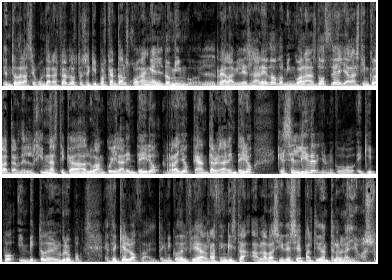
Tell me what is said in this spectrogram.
Dentro de la segunda RFEP, los tres equipos cántabros juegan el domingo. El Real Avilés Laredo, domingo a las 12 y a las 5 de la tarde el Gimnástica Luanco y el Arenteiro Rayo Cantabria. El Arenteiro, que es el líder y el único equipo invicto del grupo. Ezequiel Loza, el técnico del filial racinguista, hablaba así de ese partido ante los gallegos.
